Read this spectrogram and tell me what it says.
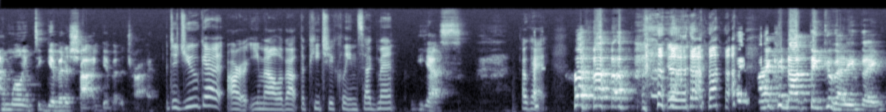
i'm willing to give it a shot and give it a try did you get our email about the peachy clean segment yes Okay. I, I, could not think of anything.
